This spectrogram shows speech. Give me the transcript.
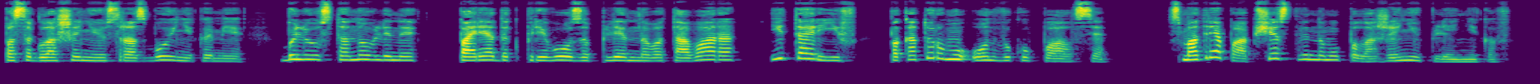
По соглашению с разбойниками были установлены порядок привоза пленного товара и тариф, по которому он выкупался, смотря по общественному положению пленников.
